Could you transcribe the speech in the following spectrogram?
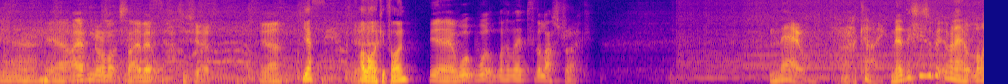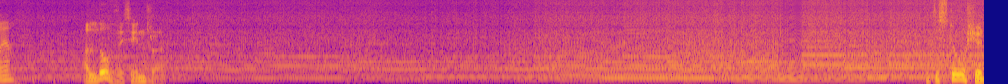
yeah, yeah. I haven't got a lot to say about Watershed. Yeah. yeah, Yeah. I like it fine. Yeah, what, what, what led to the last track? Now, okay, now this is a bit of an outlier. I love this intro. The distortion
